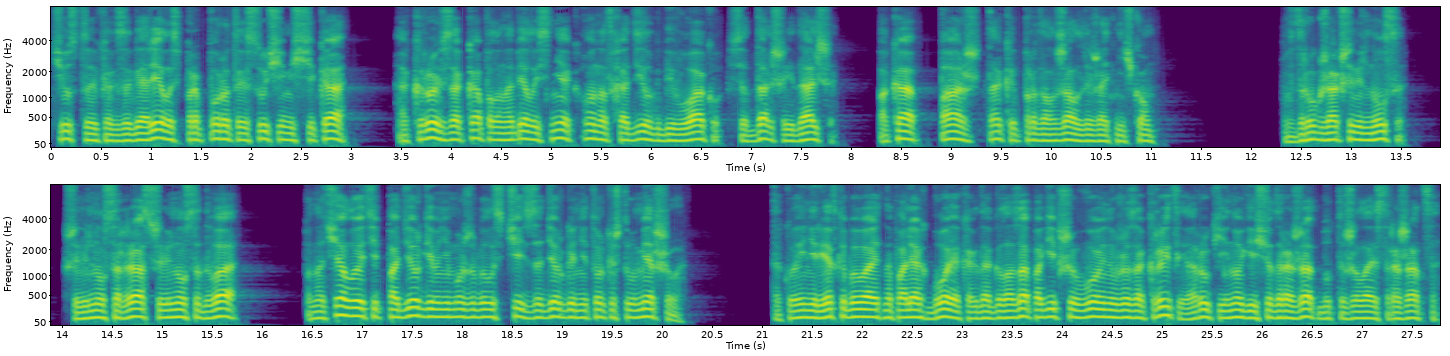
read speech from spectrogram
Чувствуя, как загорелась пропоротая сучьями щека, а кровь закапала на белый снег, он отходил к бивуаку все дальше и дальше, пока паж так и продолжал лежать ничком. Вдруг Жак шевельнулся. Шевельнулся раз, шевельнулся два. Поначалу эти подергивания можно было счесть за дергание только что умершего. Такое нередко бывает на полях боя, когда глаза погибшего воина уже закрыты, а руки и ноги еще дрожат, будто желая сражаться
